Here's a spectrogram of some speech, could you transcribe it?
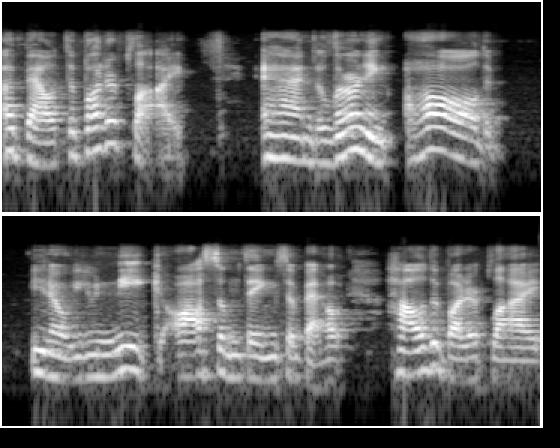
about the butterfly and learning all the you know unique awesome things about how the butterfly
